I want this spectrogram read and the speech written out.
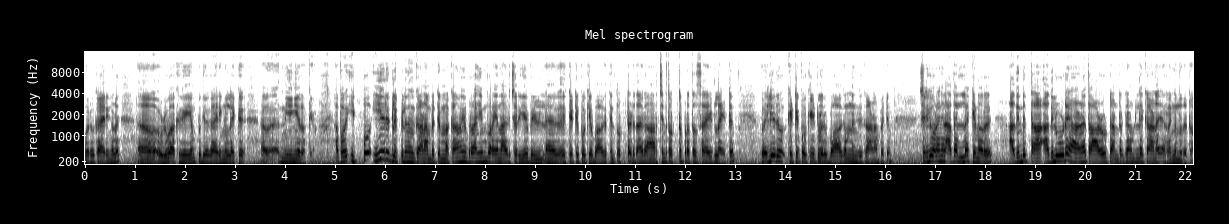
ഓരോ കാര്യങ്ങൾ ഒഴിവാക്കുകയും പുതിയ കാര്യങ്ങളിലേക്ക് നീങ്ങിയതൊക്കെ. അപ്പോൾ ഇപ്പോൾ ഈ ഒരു ക്ലിപ്പിൽ നിങ്ങൾക്ക് കാണാൻ പറ്റും. മക്കാമി ഇബ്രാഹിം പറയുന്ന ആ ഒരു ചെറിയ ബിൽ കെട്ടിപ്പോക്കിയ ഭാഗത്തിന് തൊട്ടടുത്ത് ആ ഒരു ആർച്ചിന്റെ തൊട്ട് പ്രത്യസായിട്ടുള്ളതായിട്ട് വലിയൊരു കെട്ടിപ്പൊക്കിയിട്ടുള്ള ഒരു ഭാഗം നിങ്ങൾക്ക് കാണാൻ പറ്റും. ശരിക്കും പറഞ്ഞാൽ അതല്ല കിണർ അതിന്റെ താ- അതിലൂടെയാണ് താഴോട്ട് അണ്ടർഗ്രൗണ്ടിലേക്കാണ് ഇറങ്ങുന്നത് കേട്ടോ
